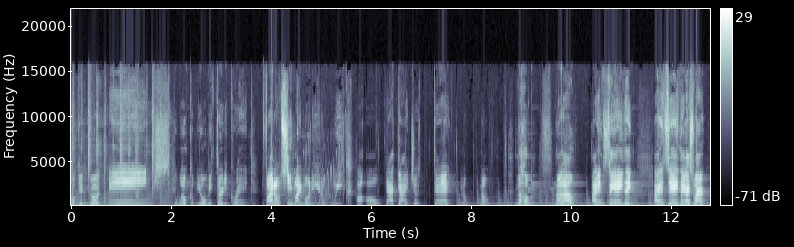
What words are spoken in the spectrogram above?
looking good. Thanks. You're welcome. You owe me 30 grand. If I don't see my money in a week. Uh-oh. That guy just dead. No, no, no, no, no. I didn't see anything. I didn't see anything, I swear.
